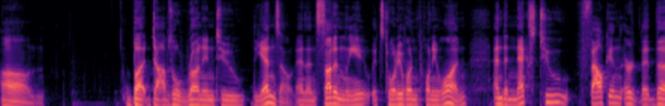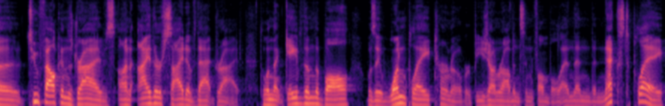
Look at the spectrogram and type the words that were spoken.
Um, but Dobbs will run into the end zone. And then suddenly it's 21 21. And the next two Falcons, or the, the two Falcons drives on either side of that drive, the one that gave them the ball was a one play turnover, Bijan Robinson fumble. And then the next play,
